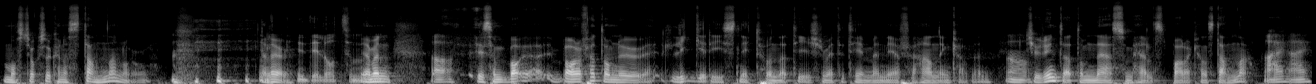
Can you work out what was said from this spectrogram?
måste också kunna stanna någon gång. Eller hur? Det låter som... Ja, men ja, det är som ba, bara för att de nu ligger i snitt 110 km i timmen nerför Hanningkannen ja. betyder inte att de när som helst bara kan stanna. Nej, nej.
